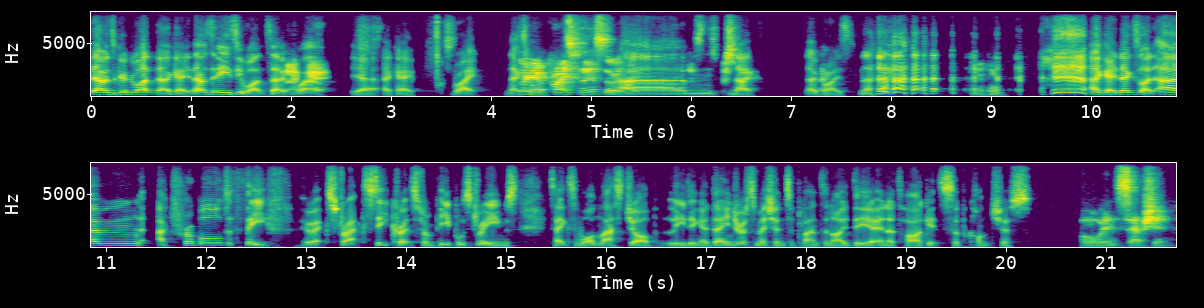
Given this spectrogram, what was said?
That was a good one. Okay, that was an easy one. So, okay. well, yeah. Okay, right. Next. Do I get a prize for this? Or um, no, no prize. okay, next one. Um, a troubled thief who extracts secrets from people's dreams takes one last job, leading a dangerous mission to plant an idea in a target's subconscious. Oh, Inception.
